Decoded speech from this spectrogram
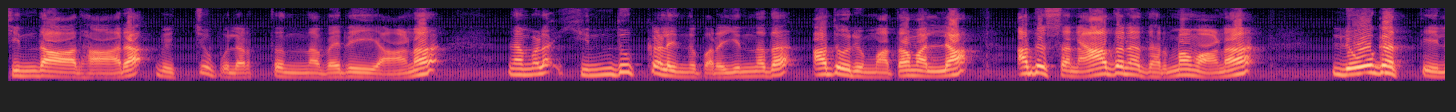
ചിന്താധാര വെച്ചു പുലർത്തുന്നവരെയാണ് നമ്മൾ ഹിന്ദുക്കൾ എന്ന് പറയുന്നത്. അതൊരു മതമല്ല അത് സനാതനധർമ്മമാണ്. ലോകത്തിൽ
